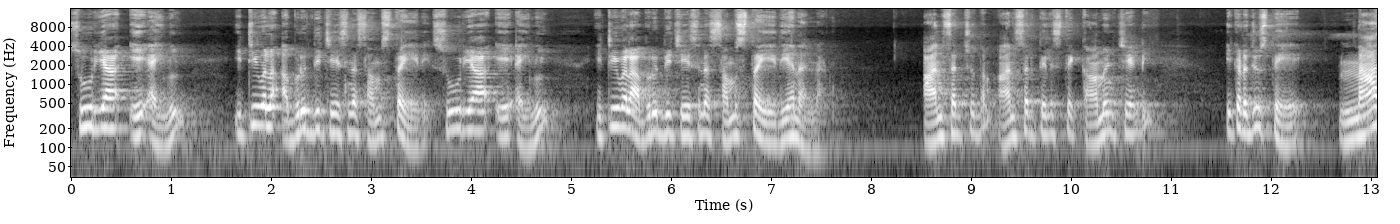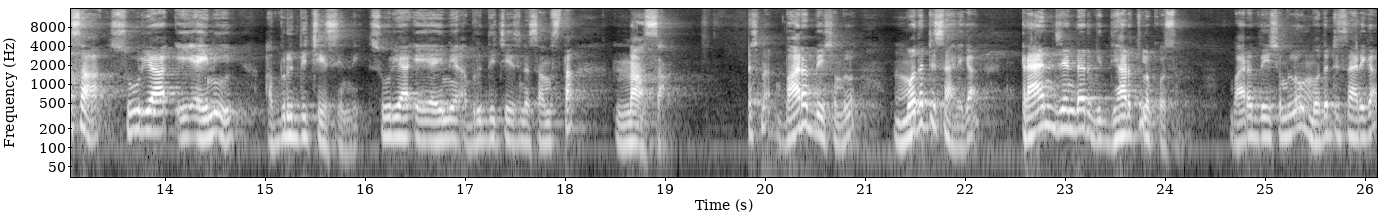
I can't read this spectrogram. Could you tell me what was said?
సూర్య ఏఐని ఇటీవల అభివృద్ధి చేసిన సంస్థ ఏది? సూర్య ఏఐని ఇటీవల అభివృద్ధి చేసిన సంస్థ ఏది అని అన్నాడు. ఆన్సర్ చూద్దాం. ఆన్సర్ తెలిస్తే కామెంట్ చేయండి. ఇక్కడ చూస్తే నాసా సూర్య ఏఐని అభివృద్ధి చేసింది. సూర్య ఏఐని అభివృద్ధి చేసిన సంస్థ నాసా. ప్రశ్న భారతదేశంలో మొదటిసారిగా ట్రాన్స్జెండర్ విద్యార్థుల కోసం. భారతదేశంలో మొదటిసారిగా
